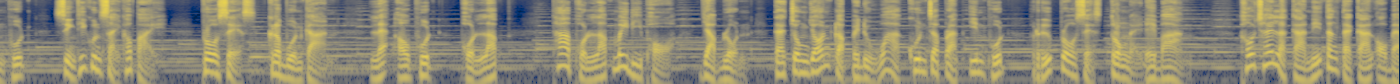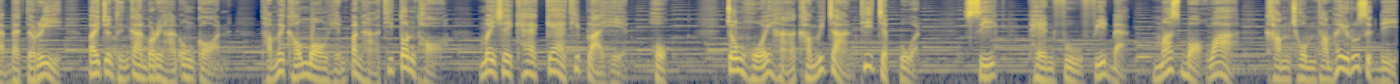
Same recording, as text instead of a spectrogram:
Input สิ่งที่คุณใส่เข้าไป Process กระบวนการ และ Output ผลลัพธ์ ถ้าผลลัพธ์ไม่ดีพอ อย่าบล่น แต่จงย้อนกลับไปดูว่าคุณจะปรับ Input หรือ Process ตรงไหนได้บ้าง เขาใช้หลักการนี้ตั้งแต่การออกแบบแบตเตอรี่ ไปจนถึงการบริหารองค์กรทำให้เขามองเห็นปัญหาที่ต้นถ่อไม่ใช่แค่แก้ที่ปลายเหตุ 6. จงโหยหาคำวิจารณ์ที่เจ็บปวด seek painful feedback มัสบอกว่าคำชมทำให้รู้สึกดี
